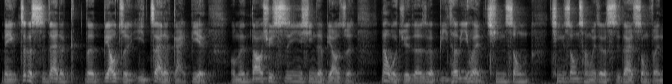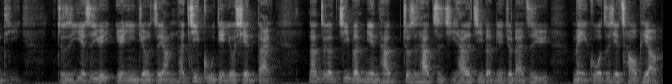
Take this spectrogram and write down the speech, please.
每这个时代的的标准一再的改变，我们都要去适应新的标准。那我觉得这个比特币会很轻松。轻松成为这个时代送分题，就是也是原原因就是这样，它既古典又现代。那这个基本面，它就是它自己，它的基本面就来自于美国这些钞票，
